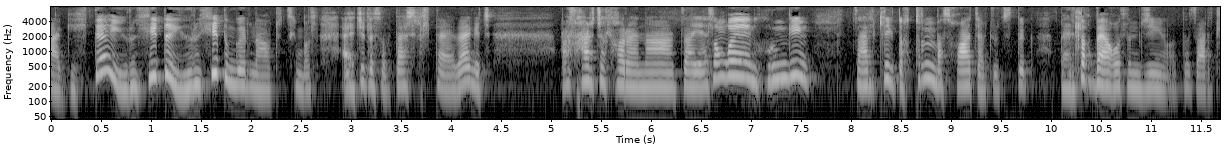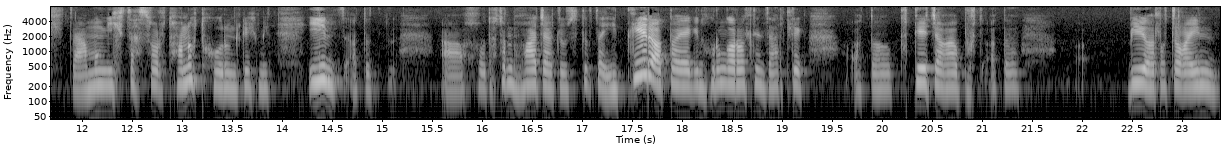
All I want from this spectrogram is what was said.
А гэхдээ ерөнхийдөө ерөнхий дүнгээр нь аваад үзэх юм бол ажил бас удаашралтай байна гэж бас харж болохоор байна. За ялангуяа энэ хөрөнгийн зардлыг дотор нь бас хувааж авч үздэг барилга байгууламжийн одоо зардал за мөн их засвар тоногт хөрөмж гэх мэт ийм одоо дотор нь хувааж авч үздэг за эдгээр одоо яг энэ хөрөнгө оруулалтын зардлыг одоо бүтээж байгаа одоо бий болгож байгаа энэ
